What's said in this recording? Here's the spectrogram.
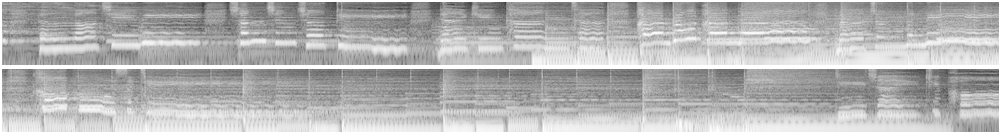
ตลอดชีวิต ฉันจึงโชคดี ได้คิด ใจที่พอ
